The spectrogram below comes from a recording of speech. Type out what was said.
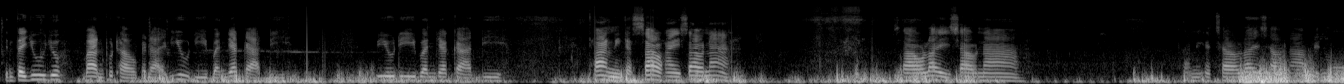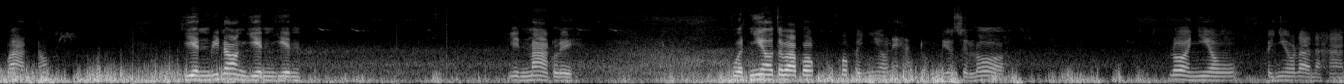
เป็นตะยู่อยู่บ้านผู้เฒ่าก็ได้วิวดีบรรยากาศดี วิวดีบรรยากาศดีทางนี้ก็เศร้าให้เศร้าหน้าชาไร่ชาวนาทา งนี้ก็ชาวไร่ชาวนาเป็นหมู่บ้านเนาะเย็นพี่น้องเย็นเย็น เย็นมากเลย ปวดเงียวแต่ว่าบ่บ่ไปเงียวในหันดอกเดียวจะล่อล่อเงียวไปเงียวร้านอาหาร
